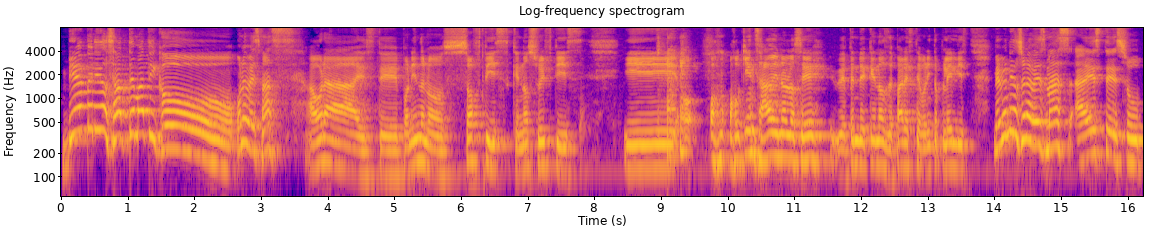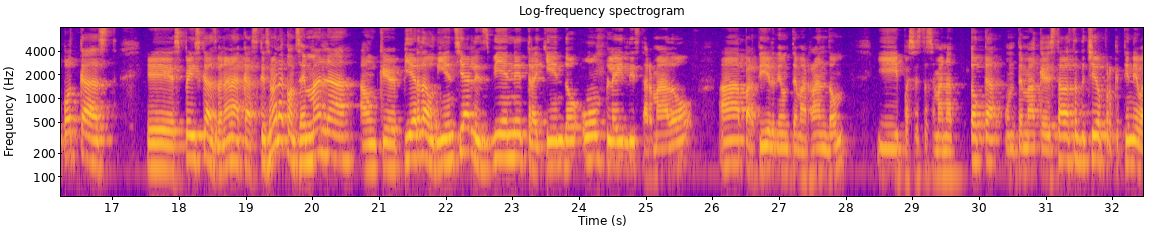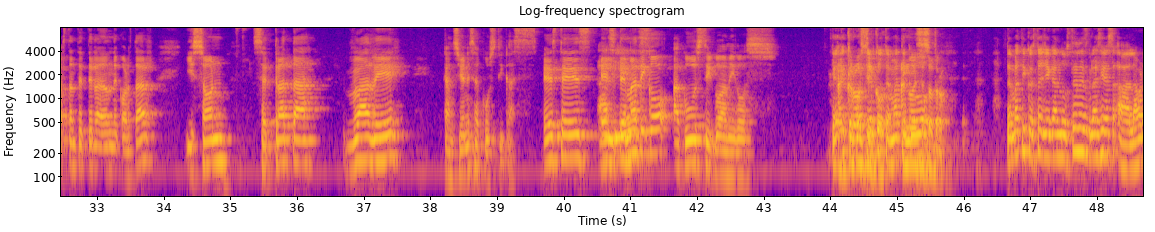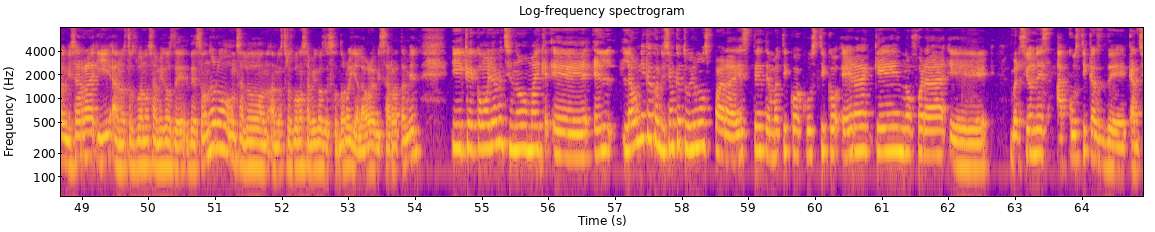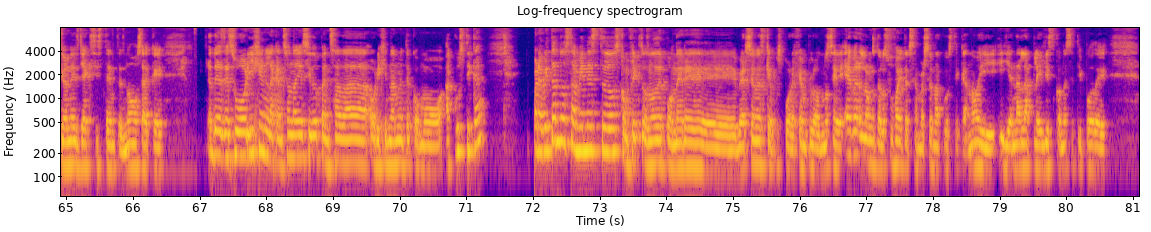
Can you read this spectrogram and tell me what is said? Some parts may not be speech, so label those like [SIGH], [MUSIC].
Bienvenidos a Temático. Una vez más, ahora este, poniéndonos softies que no swifties. Y. O, quién sabe, no lo sé. Depende de qué nos depare este bonito playlist. Bienvenidos una vez más a este su podcast eh, Spacecast Bananacast, que semana con semana, aunque pierda audiencia, les viene trayendo un playlist armado a partir de un tema random. Y pues esta semana toca un tema que está bastante chido porque tiene bastante tela de donde cortar. Y son, se trata, va de canciones acústicas. Este es el temático acústico, amigos. Acróstico. Temático, ah, no, ese es otro temático está llegando a ustedes gracias a Laura Bizarra y a nuestros buenos amigos de, Sonoro. Un saludo a nuestros buenos amigos de Sonoro y a Laura Bizarra también. Y que como ya mencionó Mike, eh, la única condición que tuvimos para este temático acústico era que no fuera eh, versiones acústicas de canciones ya existentes, ¿no? O sea que desde su origen la canción haya sido pensada originalmente como acústica para evitarnos también estos conflictos, ¿no? De poner eh, versiones que, pues, por ejemplo, no sé, Everlong de los Foo Fighters en versión acústica, ¿no? Y, llenar la playlist con ese tipo de,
